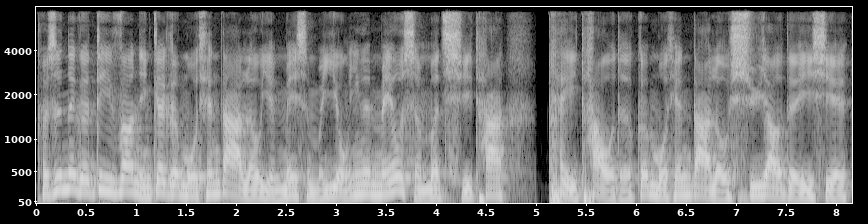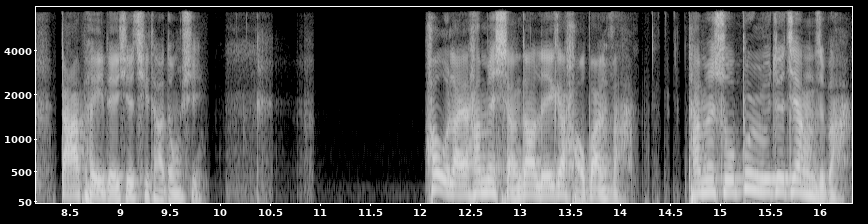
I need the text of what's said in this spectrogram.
可是那个地方你盖个摩天大楼也没什么用，因为没有什么其他配套的跟摩天大楼需要的一些搭配的一些其他东西。后来他们想到了一个好办法，他们说不如就这样子吧，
